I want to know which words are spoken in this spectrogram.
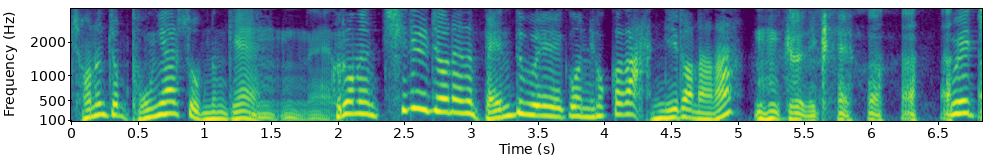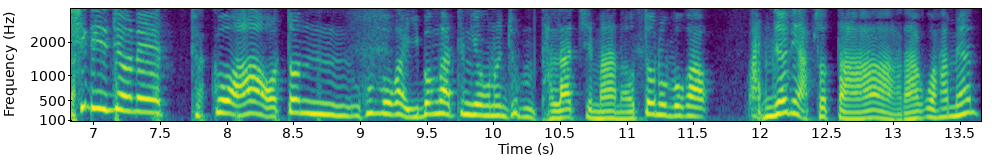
저는 좀 동의할 수 없는 게 음, 음 네. 그러면 7일 전에는 밴드웨건 효과가 안 일어나나? 음, 그러니까요. 왜 7일 전에 듣고 아 어떤 후보가 이번 같은 경우는 좀 달랐지만 어떤 후보가 완전히 앞섰다라고 하면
